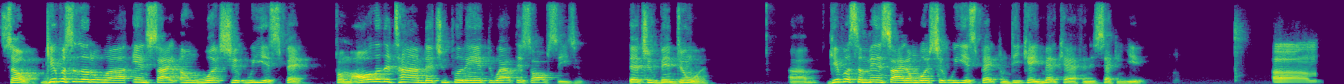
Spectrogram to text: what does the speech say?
So, give us a little uh, insight on what should we expect from all of the time that you put in throughout this offseason that you've been doing. Um, give us some insight on what should we expect from DK Metcalf in his second year. Um,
